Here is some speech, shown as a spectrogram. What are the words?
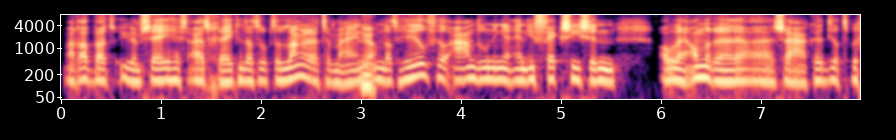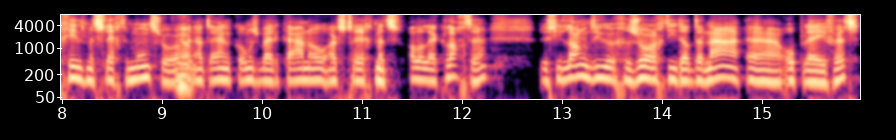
Maar Radboud UMC heeft uitgerekend dat het op de langere termijn, Ja. omdat heel veel aandoeningen en infecties en allerlei andere eh, zaken, dat begint met slechte mondzorg. Ja. En uiteindelijk komen ze bij de KNO-arts terecht met allerlei klachten. Dus die langdurige zorg die dat daarna eh, oplevert,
